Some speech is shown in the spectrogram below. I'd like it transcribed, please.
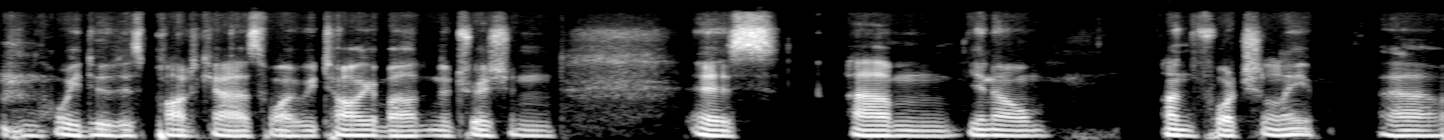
we do this podcast, why we talk about nutrition, is um, you know, unfortunately, uh,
